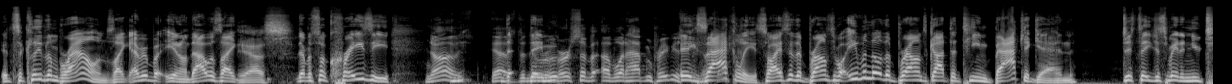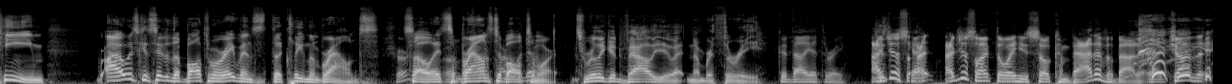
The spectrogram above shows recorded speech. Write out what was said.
it's the Cleveland Browns. Like everybody, you know, that was like yes, that was so crazy. No, it was- yeah, it's the, the they moved- reverse of, of what happened previously. Exactly. So I say the Browns. Well, even though the Browns got the team back again, just they just made a new team. I always consider the Baltimore Ravens the Cleveland Browns. Sure. So it's the I'm- Browns to I'm fine with that. Baltimore. It's really good value at number three. Good value at three. I just, I, I just like the way he's so combative about it. Like John, the,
